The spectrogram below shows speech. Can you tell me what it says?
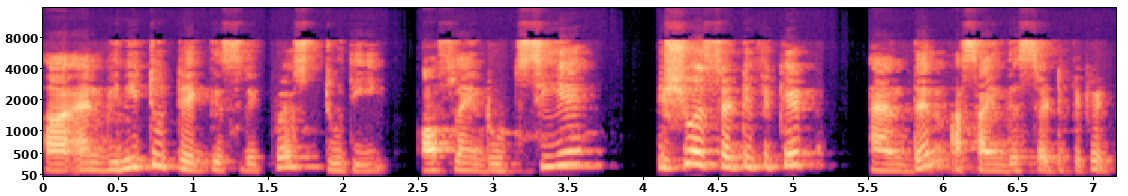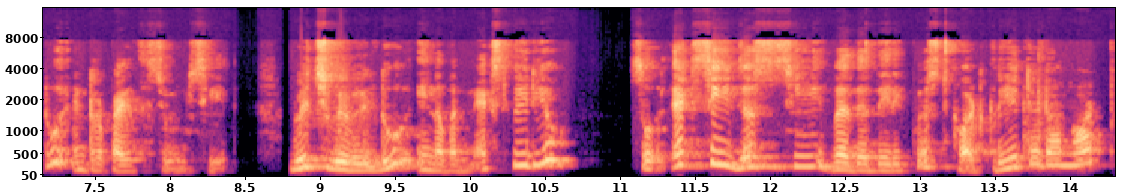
uh, and we need to take this request to the offline root CA, issue a certificate and then assign this certificate to enterprise issuing CA, which we will do in our next video. So let's see, just see whether the request got created or not.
